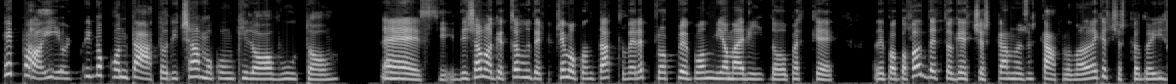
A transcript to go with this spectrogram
E poi il primo contatto, diciamo, con chi l'ho avuto. Eh sì, diciamo che ho avuto il primo contatto vero e proprio con mio marito, perché poco fa ho detto che cercando, cercando, ma non è che ho cercato io.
